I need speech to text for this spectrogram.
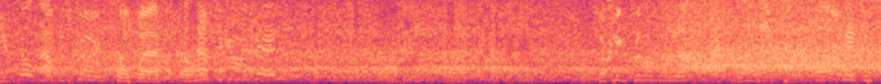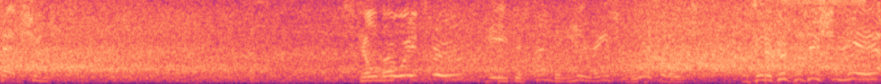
You felt that was going somewhere, but they'll have to go again. Looking for the runner. That's a fine interception. Still no way through. The defending here is resolute. He's in a good position here.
